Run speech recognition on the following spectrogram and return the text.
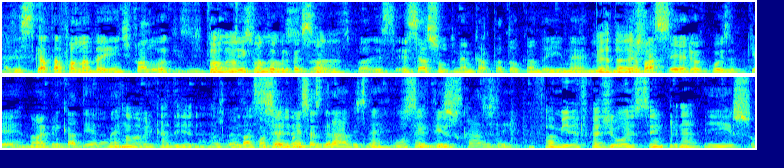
Mas esse que ela está falando aí, a gente falou aqui. de- Falamos, que falamos sobre falamos, depressão. Esse, esse assunto mesmo que ela está tocando aí, né? De Verdade. Levar a sério a coisa, porque não é brincadeira, né? Não é brincadeira. É Mas levar séria. consequências graves, né? Com A gente tem certeza. visto casos aí. A família ficar de olho sempre, né? Isso.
